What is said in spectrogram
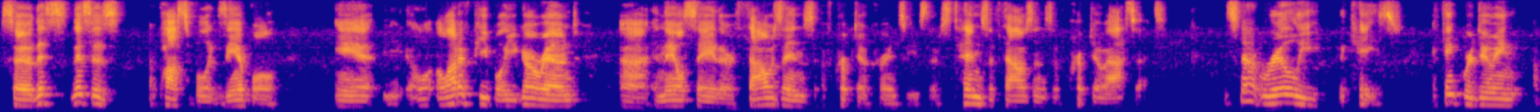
so this this is a possible example. And a lot of people, you go around uh, and they'll say there are thousands of cryptocurrencies. There's tens of thousands of crypto assets. It's not really the case. I think we're doing a,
